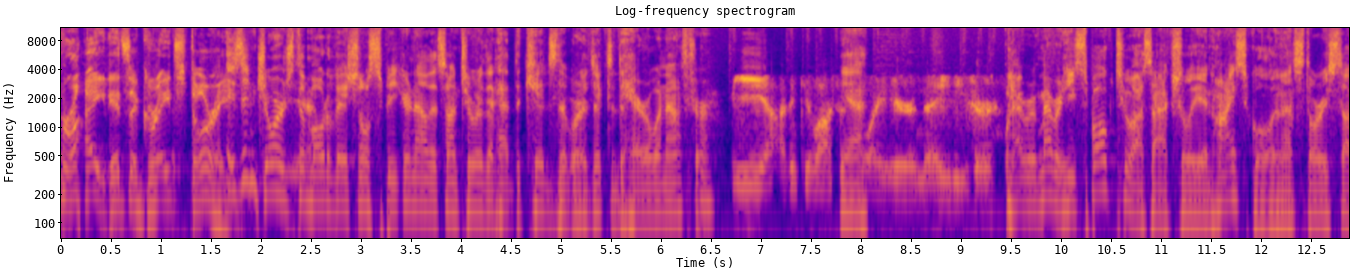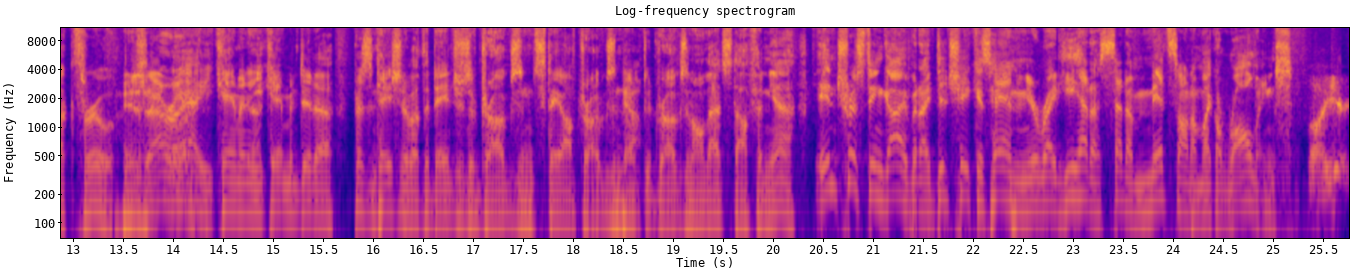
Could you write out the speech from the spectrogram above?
right. It's a great story. Isn't George the motivational speaker now that's on tour that had the kids that were addicted to heroin after? yeah, I think he lost his Yeah. boy here in the 80s. Or I remember he spoke to us actually in high school, and that story stuck through. Is that right? Yeah, he came and he came and did a presentation about the dangers of drugs and stay off drugs and Yeah. don't do drugs and all that stuff. And yeah, interesting guy. But I did shake his hand, and you're right. He had a set of mitts on him like a Rawlings. well, you're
